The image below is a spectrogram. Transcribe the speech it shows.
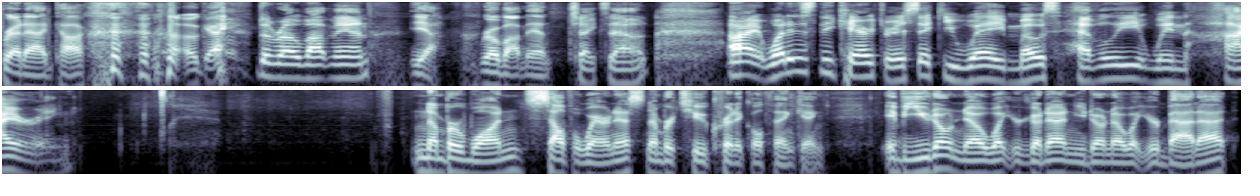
Brett Adcock. okay. The robot man yeah, Robot Man. checks out. All right, what is the characteristic you weigh most heavily when hiring? number one, self awareness. Number two, critical thinking. If you don't know what you're good at and you don't know what you're bad at,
